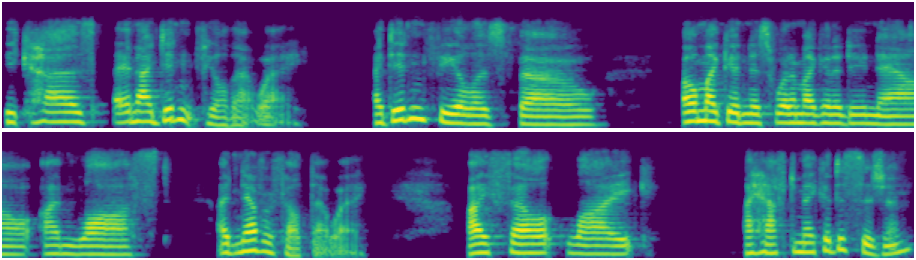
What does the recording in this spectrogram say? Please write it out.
Because, and I didn't feel that way. I didn't feel as though, oh my goodness, what am I going to do now? I'm lost. I'd never felt that way. I felt like I have to make a decision,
